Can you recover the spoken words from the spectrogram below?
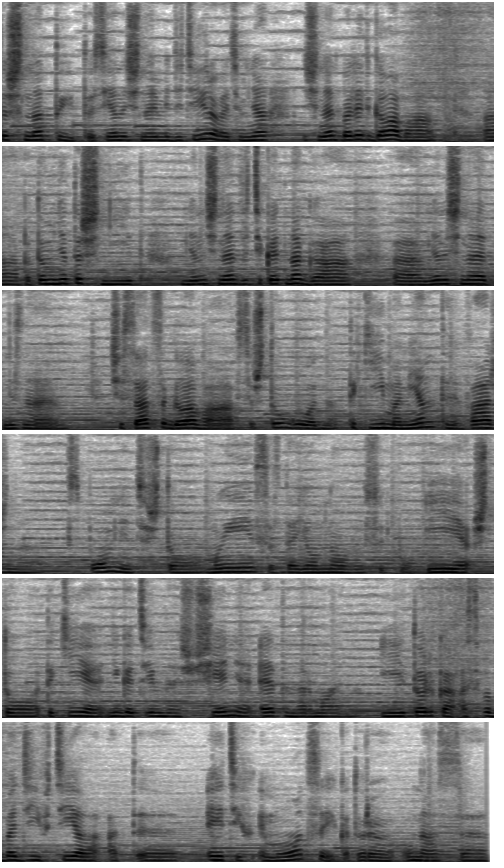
тошноты. То есть я начинаю медитировать, у меня начинает болеть голова, а потом мне тошнит, у меня начинает затекать нога, а, у меня начинает, не знаю, чесаться голова, все что угодно. Такие моменты важно вспомнить, что мы создаем новую судьбу и что такие негативные ощущения — это нормально. И только освободив тело от э, этих эмоций, которые у нас э,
